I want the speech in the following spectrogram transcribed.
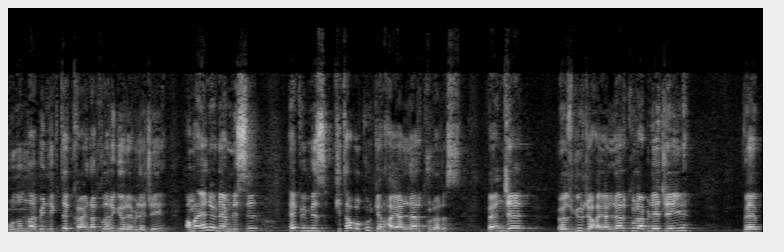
bununla birlikte kaynakları görebileceği ama en önemlisi hepimiz kitap okurken hayaller kurarız. Bence özgürce hayaller kurabileceği ve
